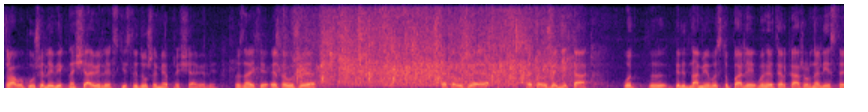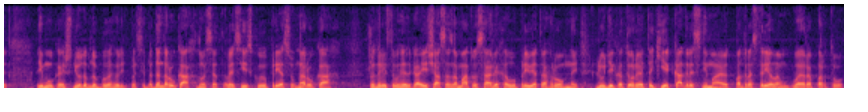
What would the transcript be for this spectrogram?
траву кушали, век нащавили, с кисли душами опрещавили. Вы знаете, это уже, это уже, это уже не так. Вот э, перед нами выступали ВГТРК журналисты, ему, конечно, неудобно было говорить про себя. Да на руках носят российскую прессу, на руках журналисты ВГТРК, и сейчас Азамату Салихову привет огромный. Люди, которые такие кадры снимают под расстрелом в аэропорту,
